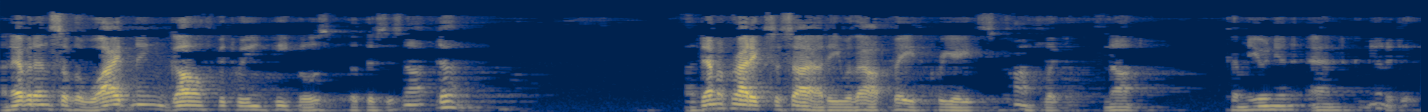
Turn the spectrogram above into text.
an evidence of the widening gulf between peoples that this is not done. A democratic society without faith creates conflict, not communion and community.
